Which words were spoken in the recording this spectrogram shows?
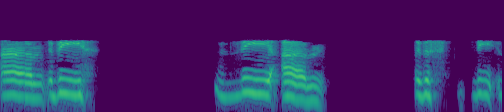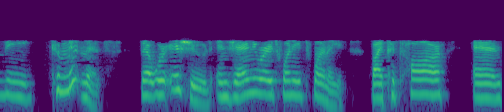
um, the, the, um, the, the, the commitments that were issued in January 2020 by Qatar and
